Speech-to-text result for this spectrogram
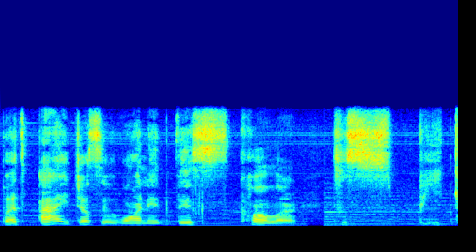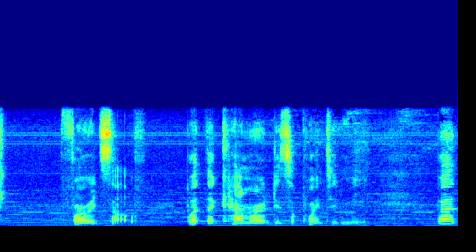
But I just wanted this color to speak for itself but the camera disappointed me. But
